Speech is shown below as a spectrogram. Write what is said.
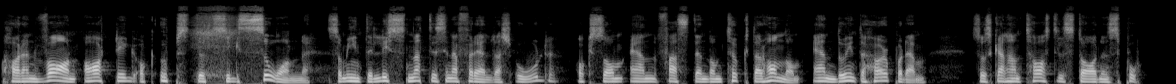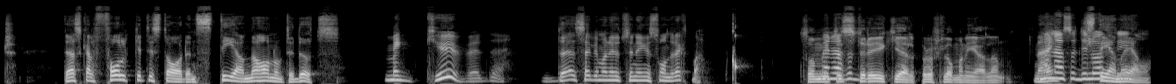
har en vanartig och uppstudsig son som inte lyssnat till sina föräldrars ord och som en fastän de tuktar honom ändå inte hör på dem, så skall han tas till stadens port. Där skall folket i staden stena honom till döds. Men gud! Där säljer man ut sin egen son direkt bara. Så om Men inte alltså- stryk hjälper och slår man ihjäl en. Nej, Men alltså, det låter stena ju- igen.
